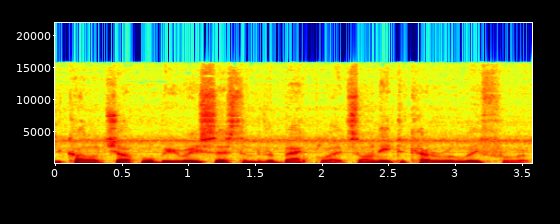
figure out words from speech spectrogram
The collet chuck will be recessed into the back plate, so I need to cut a relief for it.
